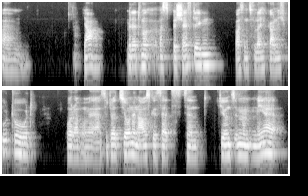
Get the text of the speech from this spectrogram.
ähm, ja, mit etwas beschäftigen, was uns vielleicht gar nicht gut tut oder wo wir Situationen ausgesetzt sind, die uns immer mehr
